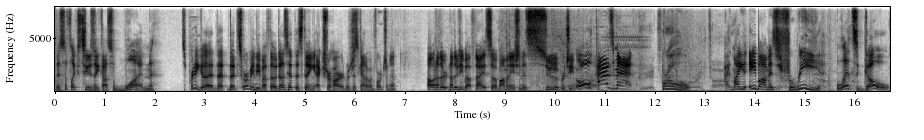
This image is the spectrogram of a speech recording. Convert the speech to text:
This afflicts two, so he costs one. It's pretty good. That that scorpion debuff though does hit this thing extra hard, which is kind of unfortunate. Oh, another another debuff. Nice. So abomination is super cheap. Oh, hazmat, bro. My A bomb is free. Let's go.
